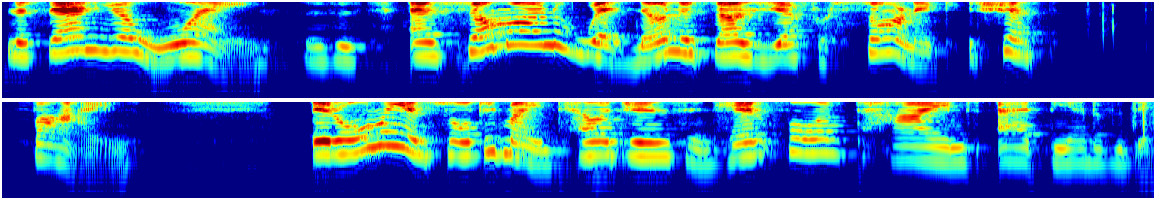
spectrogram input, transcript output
Nathaniel Wayne. This is as someone with no nostalgia for Sonic, it's just fine. It only insulted my intelligence a handful of times at the end of the day.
